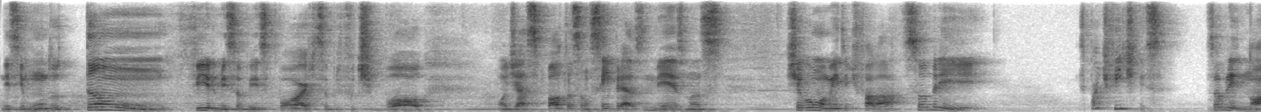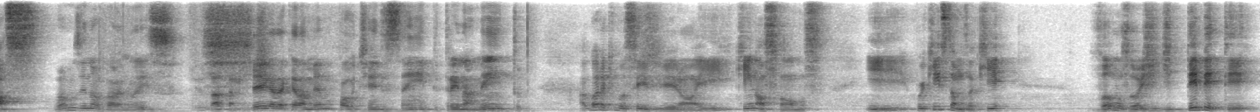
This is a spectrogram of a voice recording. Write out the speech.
Nesse mundo tão firme sobre esporte, sobre futebol, onde as pautas são sempre as mesmas, chegou o momento de falar sobre esporte fitness, sobre nós. Vamos inovar, não é isso? Exatamente. Chega daquela mesma pautinha de sempre, treinamento. Agora que vocês viram aí quem nós somos e por que estamos aqui, vamos hoje de TBT,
